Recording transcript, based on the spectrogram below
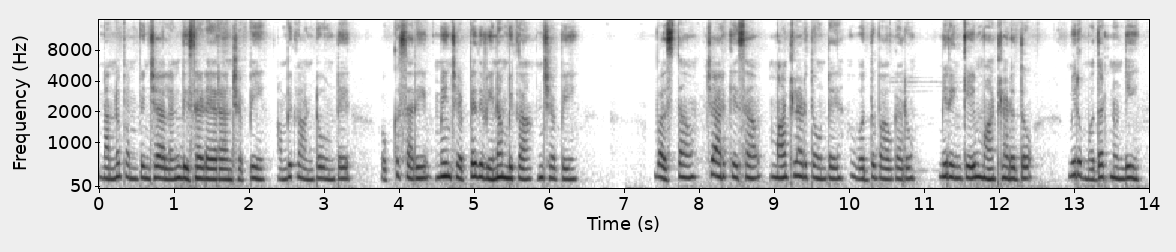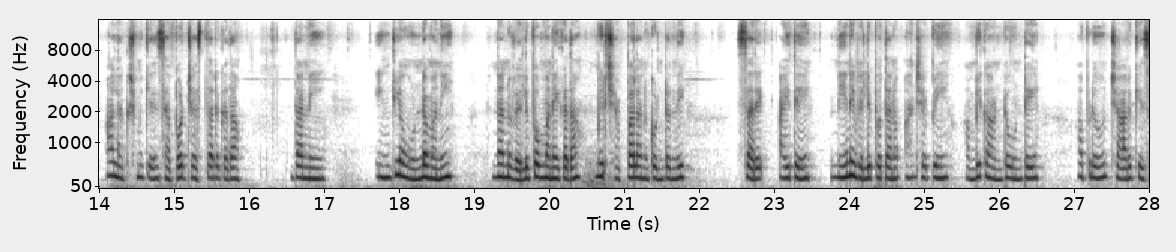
నన్ను పంపించాలని డిసైడ్ అయ్యారా? అని చెప్పి అంబిక అంటూ ఉంటే ఒక్కసారి మేము చెప్పేది వినంబిక అని చెప్పి. వస్తా చారుకేస మాట్లాడుతూ ఉంటే వద్దు బావగారు మీరు ఇంకేం మాట్లాడద్దు. మీరు మొదటి నుండి ఆ లక్ష్మికి సపోర్ట్ చేస్తారు కదా. దాన్ని ఇంట్లో ఉండమని నన్ను వెళ్ళిపోమ్మనే కదా మీరు చెప్పాలనుకుంటుంది. సరే అయితే నేనే వెళ్ళిపోతాను అని చెప్పి అంబిక అంటూ ఉంటే అప్పుడు చారుకేశ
